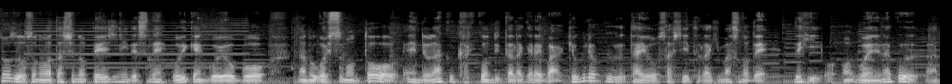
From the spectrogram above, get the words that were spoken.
どうぞその私のページにですね、ご意見、ご要望、あの、ご質問等を遠慮なく書き込んでいただければ、極力対応させていただきますので、ぜひご遠慮なく、あの、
